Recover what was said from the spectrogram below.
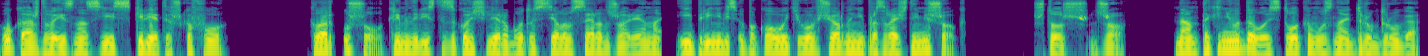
У каждого из нас есть скелеты в шкафу, Кларк ушел. Криминалисты закончили работу с телом сэра Джориана и принялись упаковывать его в черный непрозрачный мешок. Что ж, Джо, нам так и не удалось толком узнать друг друга.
